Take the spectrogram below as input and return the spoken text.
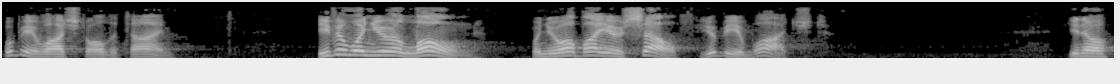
We're being watched all the time. Even when you're alone, when you're all by yourself, you're being watched. You know,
